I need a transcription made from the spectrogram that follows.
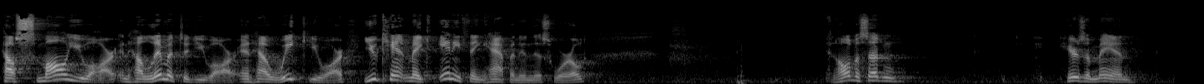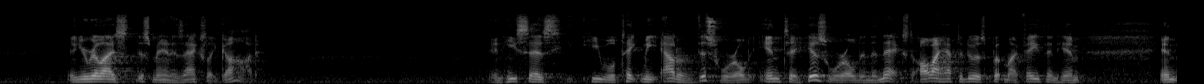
how small you are and how limited you are and how weak you are, you can't make anything happen in this world. And all of a sudden, here's a man, and you realize this man is actually God. And he says he will take me out of this world into his world in the next. All I have to do is put my faith in him. And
